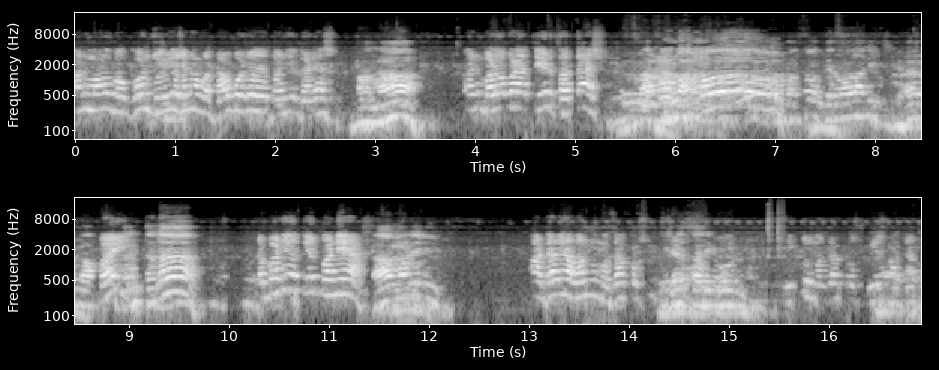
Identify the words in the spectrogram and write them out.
અને મારો ભગવાન જોઈ રહ્યો છે ને વધાવો બન્યો છે ધન્ય ગણ્યા છે. અને બરોબર આ તેર થતા છે. ભાઈ. તેર બન્યા. અઢારે આલમનું મજાક કરશું. જય તારી મજાક કરશું. એ મજાક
